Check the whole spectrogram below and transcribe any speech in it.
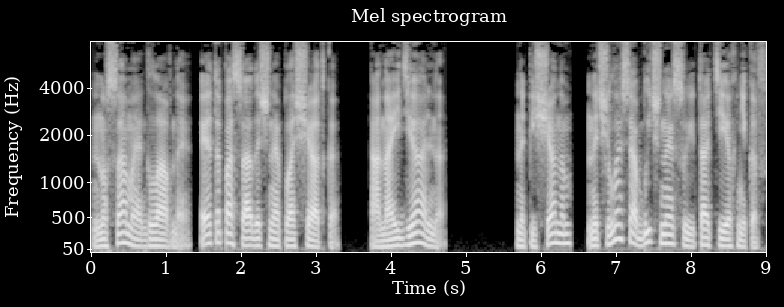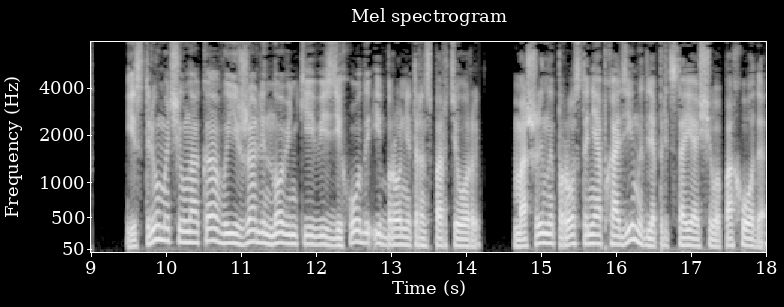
Но самое главное — это посадочная площадка. Она идеальна. На песчаном началась обычная суета техников. Из трюма челнока выезжали новенькие вездеходы и бронетранспортеры. Машины просто необходимы для предстоящего похода.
